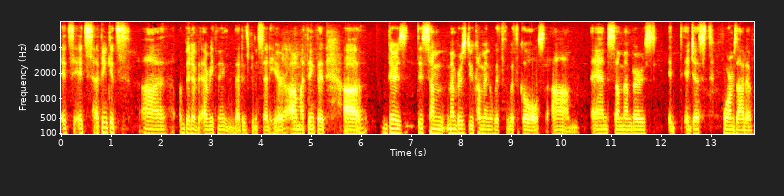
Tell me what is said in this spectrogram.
it's it's I think it's uh, a bit of everything that has been said here. Um, I think that uh, there's there's some members do come in with with goals, um, and some members it it just forms out of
